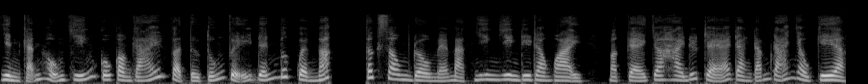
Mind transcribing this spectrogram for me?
nhìn cảnh hỗn chiến của con gái và từ Tuấn Vĩ đến mức quen mắt. Cất xong đồ mẹ Mạc Nhiên Nhiên đi ra ngoài, mặc kệ cho hai đứa trẻ đang đấm đá nhau kia.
